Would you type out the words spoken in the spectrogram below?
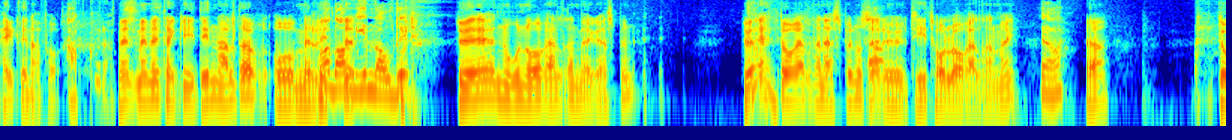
Helt innafor. Men, men jeg tenker i din alder og med Hva da, min alder? Du er noen år eldre enn meg og Espen. Du er ett år eldre enn Espen, og så er du ti-tolv år eldre enn meg. Ja. Ja. Da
